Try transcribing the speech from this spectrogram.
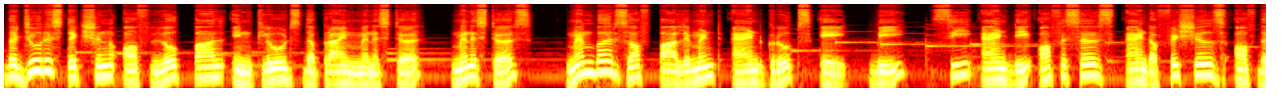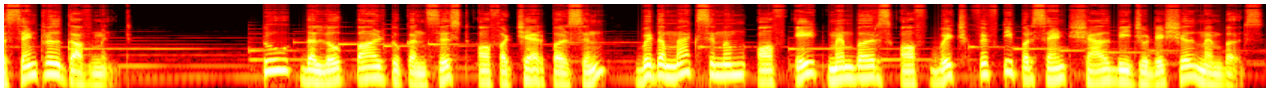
The jurisdiction of Lokpal includes the Prime Minister, ministers, members of parliament and groups A, B, C and D officers and officials of the central government. 2. The Lokpal to consist of a chairperson with a maximum of 8 members of which 50% shall be judicial members.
